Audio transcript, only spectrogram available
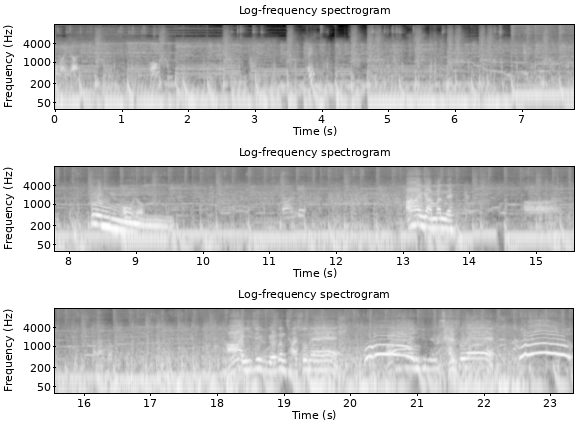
오 마이 갓. 어? 에이? 뿜. 어우야. 아, 안 돼. 아 이게 안 맞네 아 잘하죠? 아 이 집 외건 잘 쏘네 아이 집 외건 잘 쏘네. 우!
